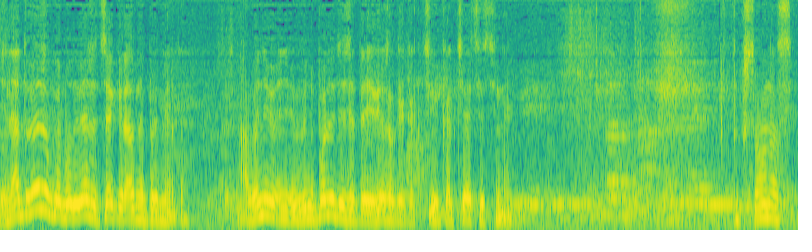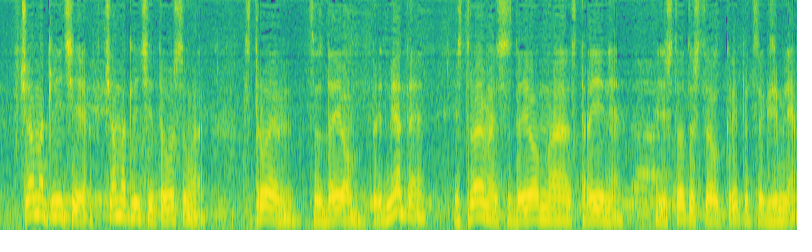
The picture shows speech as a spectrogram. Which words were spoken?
И на эту вешалку я буду вешать всякие разные предметы. А вы не, вы не пользуетесь этой вешалкой как, как частью стены. Так что у нас, в чем отличие, в чем отличие того, что мы строим, создаем предметы и строим и создаем э, строение или что-то, что крепится к земле.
